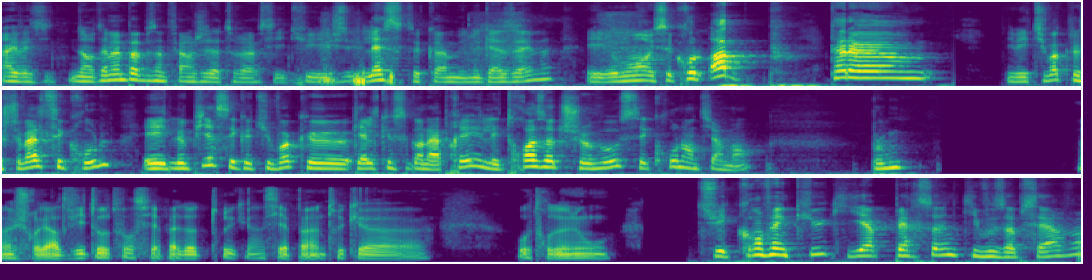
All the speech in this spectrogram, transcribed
Allez, vas-y. Non, t'as même pas besoin de faire un jet d'acrobatie. Tu es leste comme une gazelle. Et au moment où il s'écroule, hop Tadam Et tu vois que le cheval s'écroule. Et le pire, c'est que tu vois que quelques secondes après, les trois autres chevaux s'écroulent entièrement. Ploum. Ouais, je regarde vite autour s'il n'y a pas d'autres trucs, hein, s'il n'y a pas un truc euh, autour de nous. Tu es convaincu qu'il y a personne qui vous observe.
